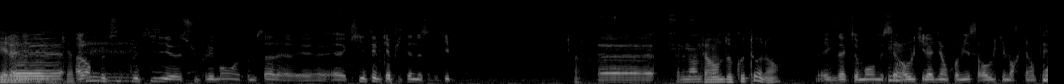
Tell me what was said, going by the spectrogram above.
euh, alors, petit, petit euh, supplément comme ça, là, euh, qui était le capitaine de cette équipe? Euh, Fernando. Couteau, non? Exactement, mais c'est Raoul qui l'a dit en premier, c'est Raoul qui marquait un point.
